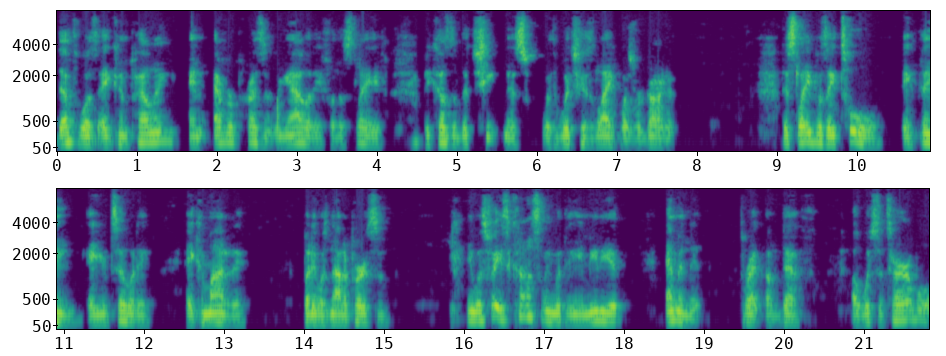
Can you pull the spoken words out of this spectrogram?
Death was a compelling and ever present reality for the slave because of the cheapness with which his life was regarded. The slave was a tool, a thing, a utility, a commodity, but it was not a person. He was faced constantly with the immediate, imminent threat of death, of which the terrible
